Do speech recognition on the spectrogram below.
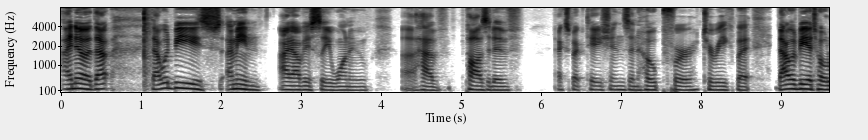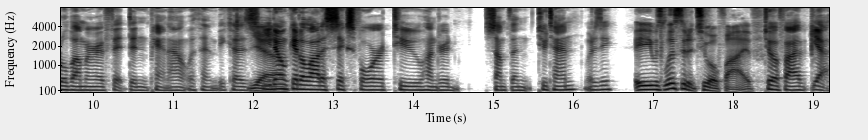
I know that that would be. I mean, I obviously want to uh, have positive expectations and hope for Tariq, but that would be a total bummer if it didn't pan out with him because Yeah. you don't get a lot of 6'4", 200 something, 210. What is he? he was listed at 205. 205. Yeah.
